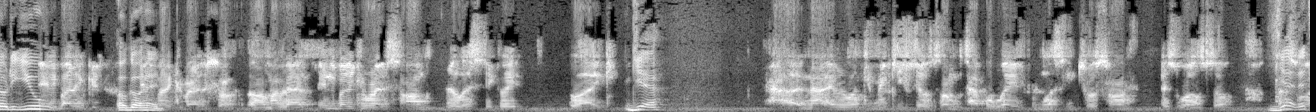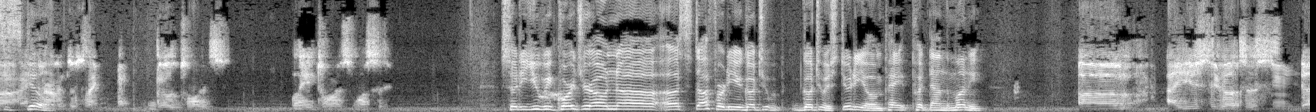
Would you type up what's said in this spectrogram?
so do you? Anybody can. Oh, go ahead. Anybody can write a song. Oh, my bad. Anybody can write a song realistically. Like, Yeah. how, not everyone can make you feel some type of way from listening to a song as well. So Yeah, that's a why skill. I just like go towards, lean towards mostly. So do you record your own uh, uh, stuff, or do you go to go to a studio and pay put down the money? Um, I used to go to the studio.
